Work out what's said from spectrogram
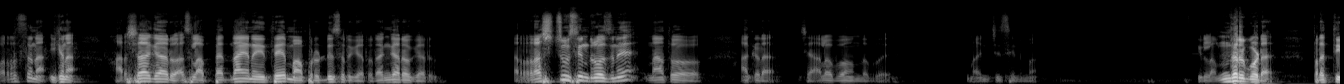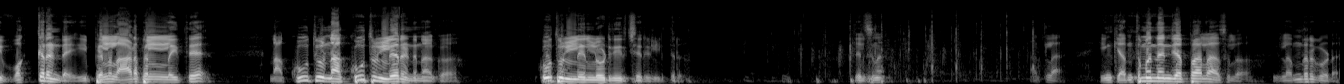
వరసన ఇకన హర్ష గారు అసలు ఆ పెద్ద ఆయన అయితే మా ప్రొడ్యూసర్ గారు రంగారావు గారు. రష్ చూసిన రోజునే నాతో అక్కడ చాలా బాగుంది అబ్బాయి మంచి సినిమా. వీళ్ళందరూ కూడా ప్రతి ఒక్కరండి. ఈ పిల్లలు ఆడపిల్లలు అయితే నా కూతురు నా కూతురు లేరండి నాకు. కూతురు లేని లోటు తీర్చారు వీళ్ళిద్దరు. తెలిసిన? అట్లా. ఇంకెంతమంది అని చెప్పాలా అసలు? వీళ్ళందరూ కూడా.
